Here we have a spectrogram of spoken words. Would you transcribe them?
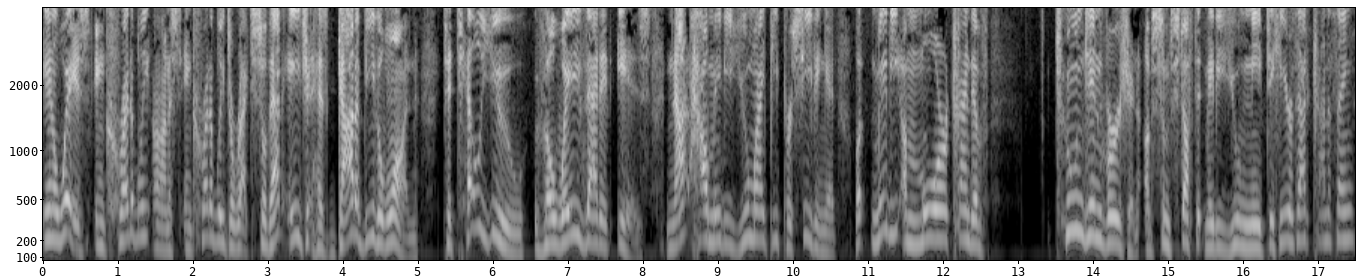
in a way, is incredibly honest, incredibly direct. So that agent has got to be the one to tell you the way that it is, not how maybe you might be perceiving it, but maybe a more kind of tuned in version of some stuff that maybe you need to hear, that kind of thing.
